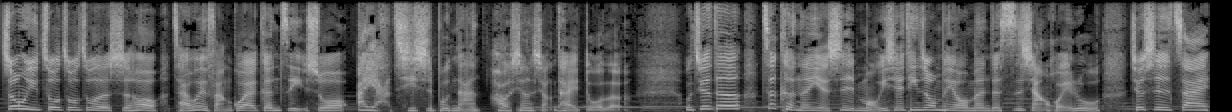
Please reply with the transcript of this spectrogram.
终于做做做的时候，才会反过来跟自己说：“哎呀，其实不难，好像想太多了。”我觉得这可能也是某一些听众朋友们的思想回路，就是在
